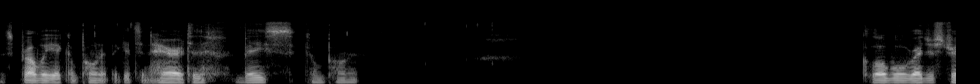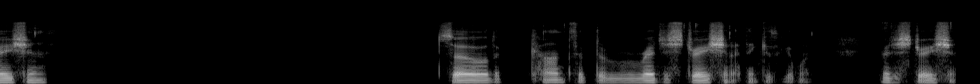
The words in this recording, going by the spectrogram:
It's probably a component that gets inherited. Base component. Global registration. So the concept of registration, I think, is a good one. Registration.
